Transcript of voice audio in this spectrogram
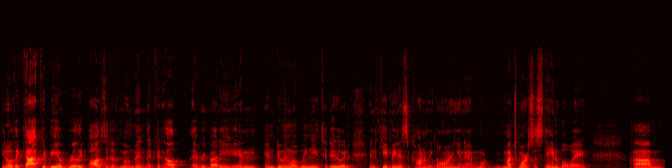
you know like that could be a really positive movement that could help everybody in in doing what we need to do and and keeping this economy going in a more, much more sustainable way. Um,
